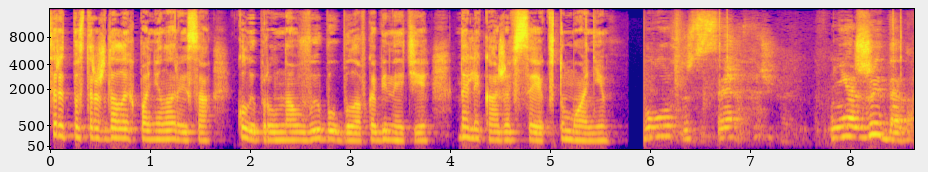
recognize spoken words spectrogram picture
Серед постраждалих пані Лариса, коли пролунав вибух, була в кабінеті. Далі каже все як в тумані. Було все неожиданно.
